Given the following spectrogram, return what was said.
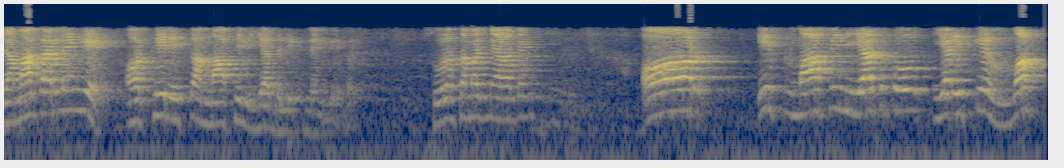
جمع کر لیں گے اور پھر اس کا مافل ید لکھ لیں گے بھائی۔ سورج سمجھ میں آ گئی اور اس مافل ید کو یا اس کے وقت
